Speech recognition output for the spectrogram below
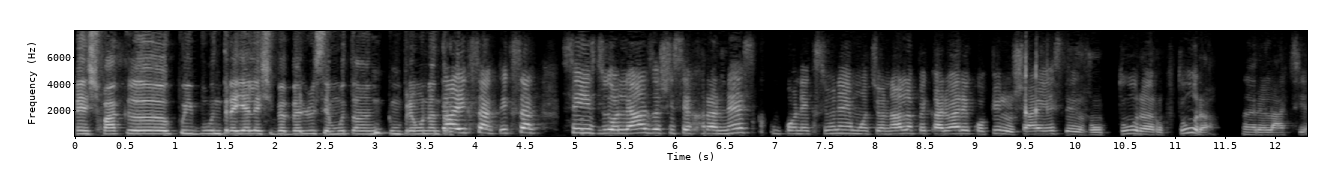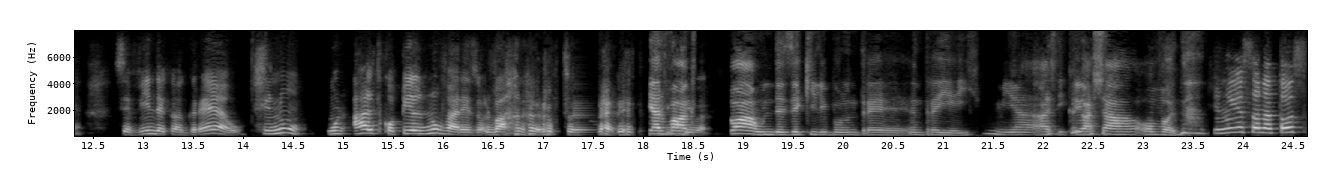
Își fac uh, cuibul între ele și bebelul se mută împreună într Da, exact, exact. Se izolează și se hrănesc cu conexiunea emoțională pe care o are copilul și aia este ruptură, ruptură în relație. Se vindecă greu și nu, un alt copil nu va rezolva ruptura respectivă. Chiar va accentua un dezechilibru între, între ei. Mie, adică eu așa o văd. Și nu e sănătos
